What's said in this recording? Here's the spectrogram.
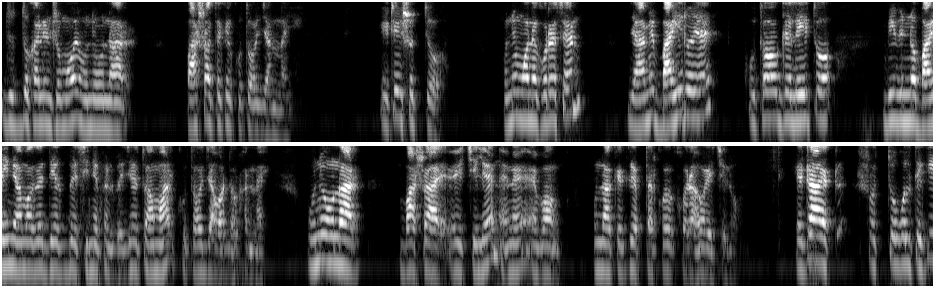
যুদ্ধকালীন সময় উনি ওনার বাসা থেকে কোথাও যান নাই। এটাই সত্য। উনি মনে করেছেন যে আমি বাহির হয়ে কোথাও গেলেই তো বিভিন্ন বাহিনী আমাকে দেখবে, চিনে ফেলবে। যেহেতু আমার কোথাও যাওয়ার দরকার নাই। উনি ওনার বাসায় এই ছিলেন এনে এবং ওনাকে গ্রেপ্তার করা হয়েছিল। এটা একটা সত্য বলতে কি,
